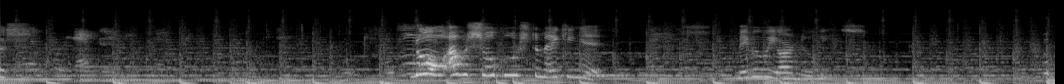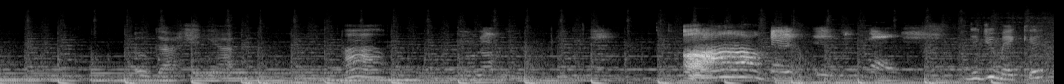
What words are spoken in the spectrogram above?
No, I was so close to making it. Maybe we are newbies. Oh gosh, yeah. Ah. Ah! It is false. Did you make it?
